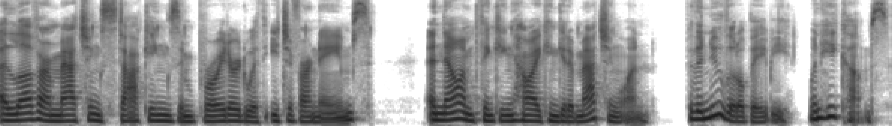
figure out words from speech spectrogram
I love our matching stockings embroidered with each of our names. And now I'm thinking how I can get a matching one for the new little baby when he comes.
